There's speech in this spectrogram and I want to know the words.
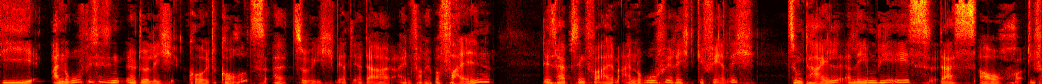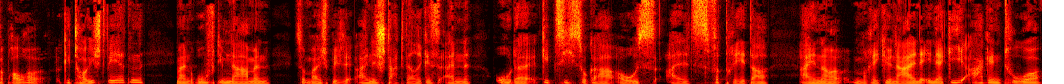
Die Anrufe sind natürlich Cold Calls, also ich werde ja da einfach überfallen. Deshalb sind vor allem Anrufe recht gefährlich. Zum Teil erleben wir es, dass auch die Verbraucher getäuscht werden. Man ruft im Namen zum Beispiel eines Stadtwerkes an oder gibt sich sogar aus als Vertreter einer regionalen Energieagentur.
